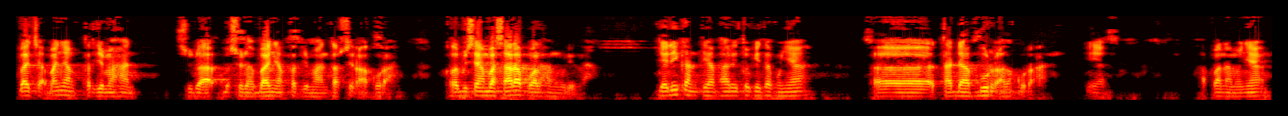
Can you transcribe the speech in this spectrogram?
baca banyak terjemahan. Sudah sudah banyak terjemahan tafsir Al-Qur'an. Kalau bisa yang bahasa Arab alhamdulillah. Jadikan tiap hari itu kita punya uh, tadabur Al-Qur'an, ya. Apa namanya?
